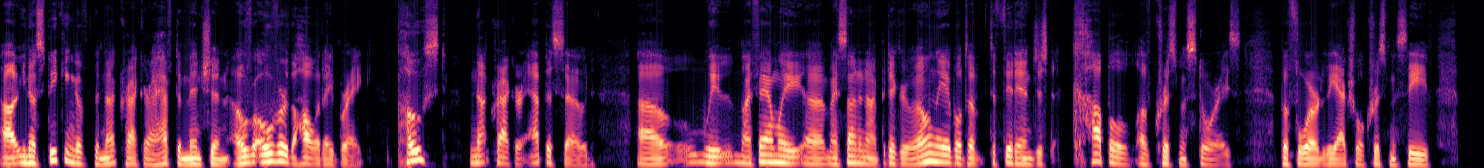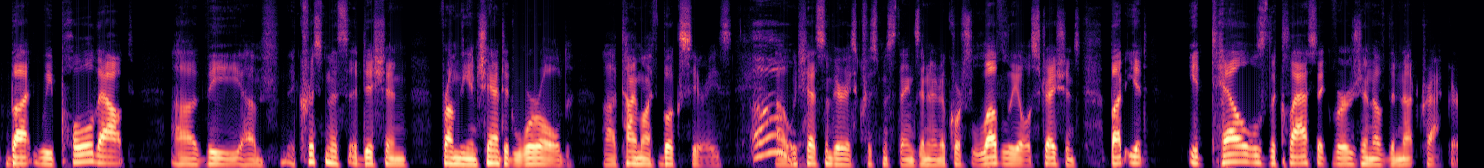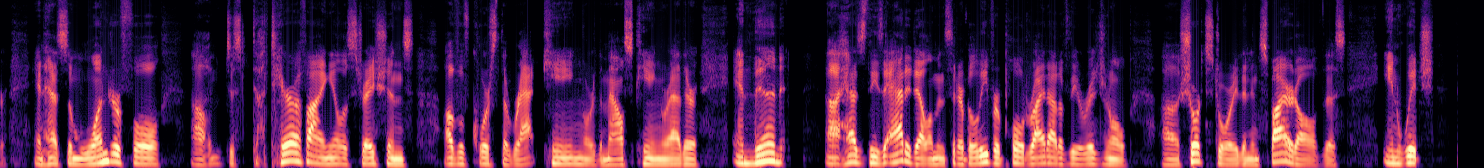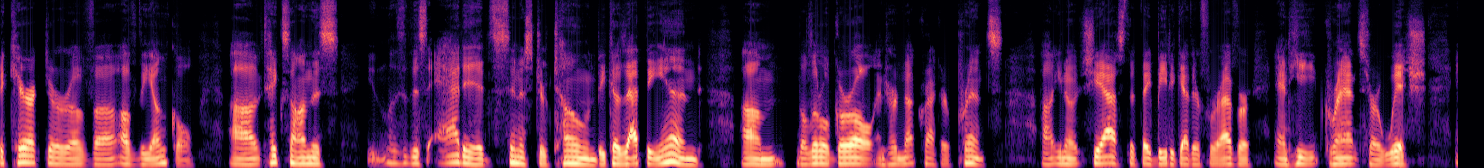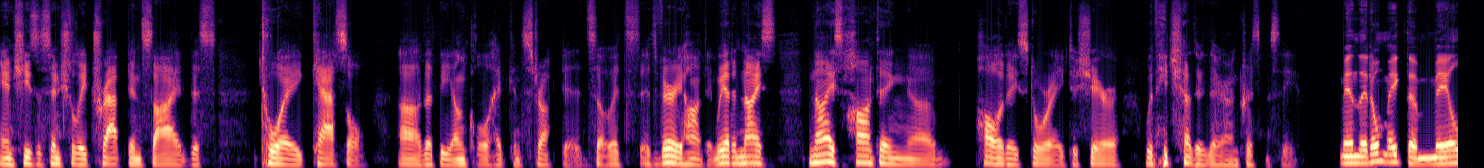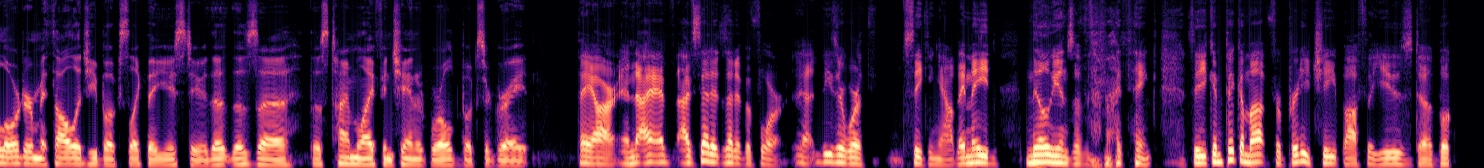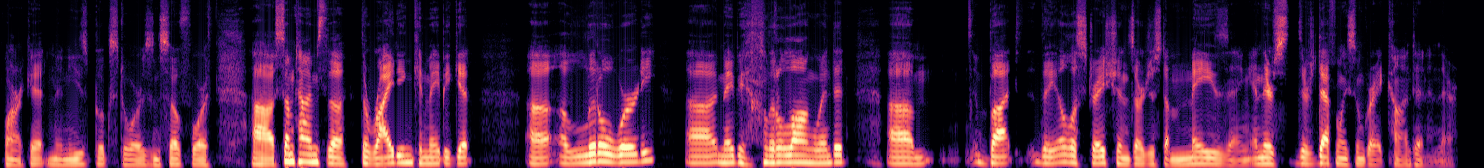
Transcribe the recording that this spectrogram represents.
Uh, you know, speaking of the Nutcracker, I have to mention over over the holiday break, post Nutcracker episode, uh, we, my family, uh, my son and I particularly, were only able to, to fit in just a couple of Christmas stories before the actual Christmas Eve. But we pulled out uh, the, um, the Christmas edition from the Enchanted World uh, Time Life book series, uh, oh. which has some various Christmas things in it, and of course, lovely illustrations. But it it tells the classic version of the Nutcracker and has some wonderful, um, just terrifying illustrations of, of course, the Rat King or the Mouse King, rather, and then uh, has these added elements that I believe are pulled right out of the original uh, short story that inspired all of this, in which the character of uh, of the uncle uh, takes on this this added sinister tone because at the end, um, the little girl and her Nutcracker prince. Uh, you know, she asks that they be together forever, and he grants her wish, and she's essentially trapped inside this toy castle uh, that the uncle had constructed. So it's it's very haunting. We had a nice nice haunting uh, holiday story to share with each other there on Christmas Eve. Man, they don't make the mail order mythology books like they used to. Those uh those Time Life Enchanted World books are great. They are, and I've I've said it said it before. These are worth seeking out. They made millions of them, I think, so you can pick them up for pretty cheap off the used uh, book market and in used bookstores and so forth. Uh, sometimes the the writing can maybe get uh, a little wordy, uh, maybe a little long winded. Um, but the illustrations are just amazing, and there's there's definitely some great content in there.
